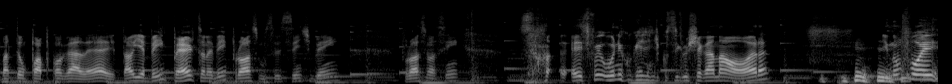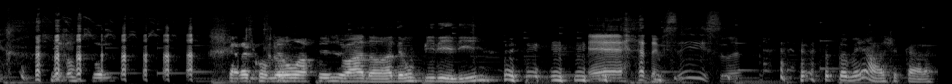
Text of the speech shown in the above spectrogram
bater um papo com a galera e tal. E é bem perto, né? Bem próximo. Você se sente bem próximo assim. Esse foi o único que a gente conseguiu chegar na hora. e não foi. E não foi. O cara que comeu uma feijoada lá, deu um piriri. É, deve ser isso, né? Eu também acho, cara.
